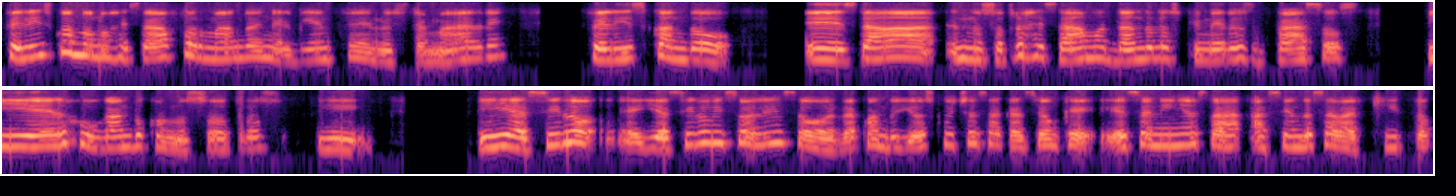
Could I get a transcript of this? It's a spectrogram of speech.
feliz cuando nos estaba formando en el vientre de nuestra madre, feliz cuando eh, estaba, nosotros estábamos dando los primeros pasos y él jugando con nosotros y, y así lo y así lo visualizo, ¿verdad? Cuando yo escucho esa canción que ese niño está haciendo ese barquito,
